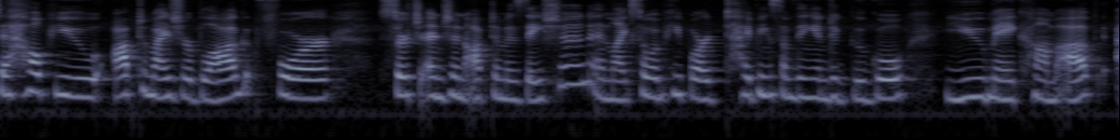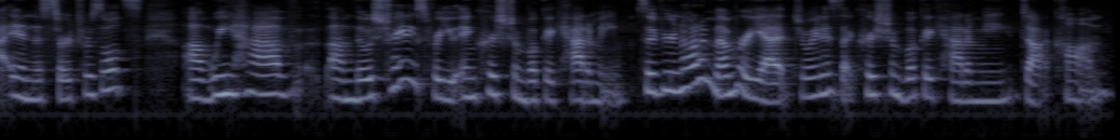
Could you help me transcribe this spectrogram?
to help you optimize your blog for search engine optimization. And like, so when people are typing something into Google, you may come up in the search results. Um, we have um, those trainings for you in Christian Book Academy. So if you're not a member yet, join us at ChristianBookAcademy.com.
